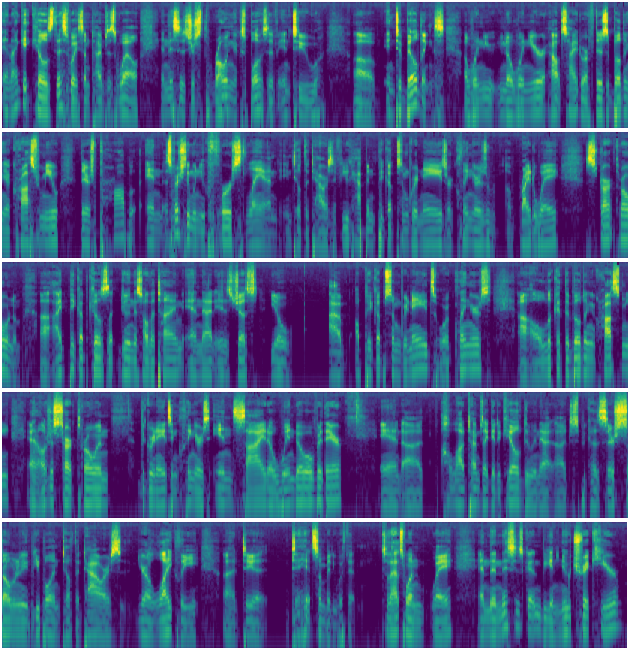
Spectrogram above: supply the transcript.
and I get kills this way sometimes as well. And this is just throwing explosive into uh, into buildings. Uh, when you you know when you're outside or if there's a building across from you, there's prob and especially when you first land in Tilted Towers, if you happen to pick up some grenades or clingers uh, right away, start throwing them. Uh, I pick up kills doing this all the time, and that is just you know I'll pick up some grenades or clingers. Uh, I'll look at the building across me, and I'll just start throwing the grenades and clingers inside a window over there. And uh, a lot of times I get a kill doing that, uh, just because there's so many people in tilted towers. You're likely uh, to to hit somebody with it. So that's one way. And then this is going to be a new trick here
